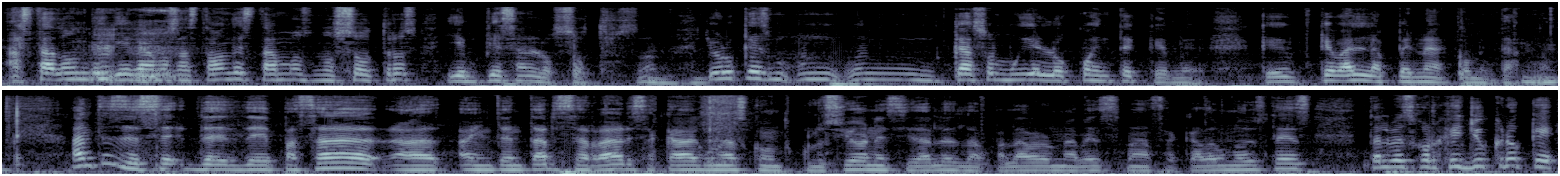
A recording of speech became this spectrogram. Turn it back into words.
hasta dónde llegamos, hasta dónde estamos nosotros y empiezan los otros, ¿no? Yo creo que es un, caso muy elocuente que, me, que, vale la pena comentar, ¿no? Antes de, de, pasar a, a, intentar cerrar y sacar algunas conclusiones y darles la palabra una vez más a cada uno de ustedes, tal vez Jorge, yo creo que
